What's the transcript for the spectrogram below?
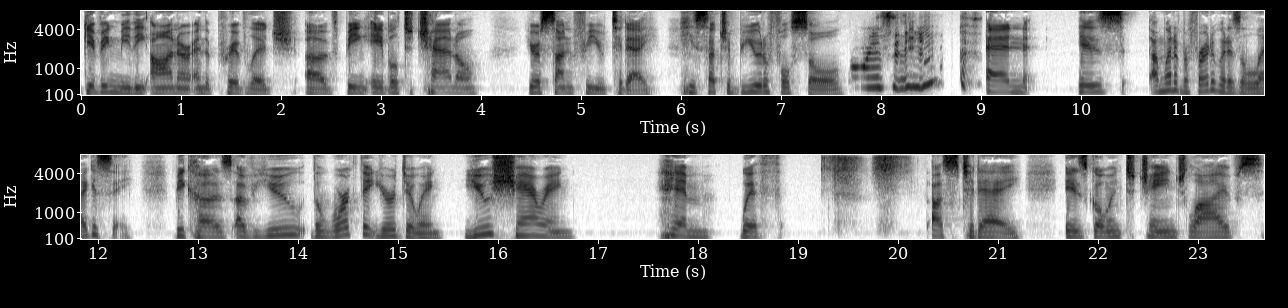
giving me the honor and the privilege of being able to channel your son for you today. He's such a beautiful soul. Oh, isn't he? And his, I'm going to refer to it as a legacy because of you, the work that you're doing, you sharing him with us today is going to change lives.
